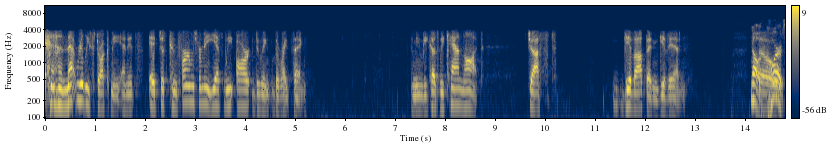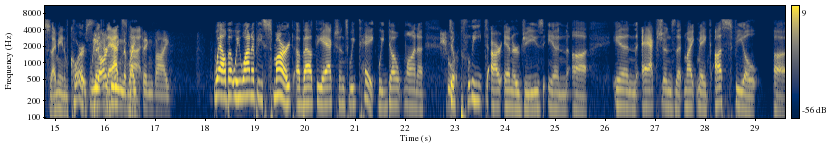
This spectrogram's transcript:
And that really struck me and it's it just confirms for me, yes, we are doing the right thing. I mean, because we cannot just give up and give in. No, So, of course. I mean, of course. We are doing the right not- thing by Well, but we want to be smart about the actions we take. We don't want to sure. deplete our energies in uh, in actions that might make us feel uh,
